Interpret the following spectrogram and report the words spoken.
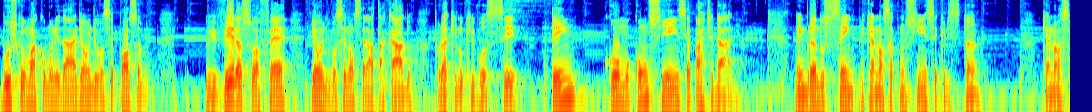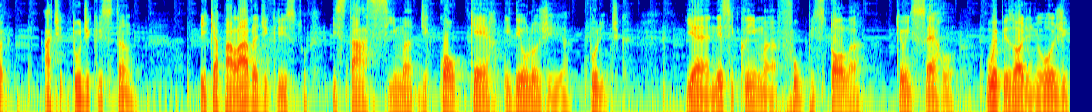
Busque uma comunidade onde você possa viver a sua fé e onde você não será atacado por aquilo que você tem como consciência partidária. Lembrando sempre que a nossa consciência cristã, que a nossa atitude cristã e que a palavra de Cristo está acima de qualquer ideologia política. E é nesse clima full pistola que eu encerro o episódio de hoje.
